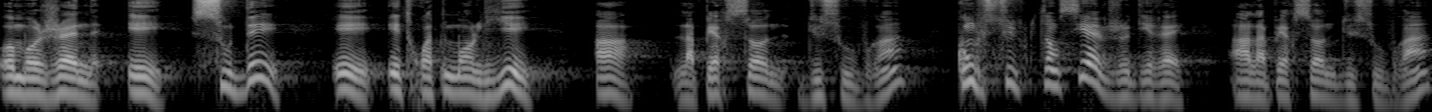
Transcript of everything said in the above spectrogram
homogène et soudé, et étroitement lié à la personne du souverain, consubstantiel, je dirais, à la personne du souverain,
